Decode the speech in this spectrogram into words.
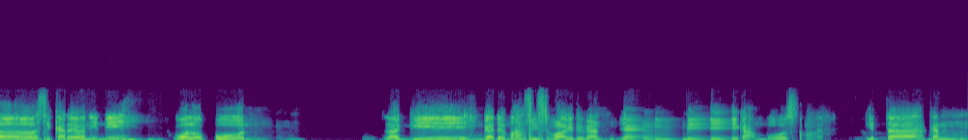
uh, si karyawan ini walaupun lagi nggak ada mahasiswa gitu kan yang di kampus. Kita kan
